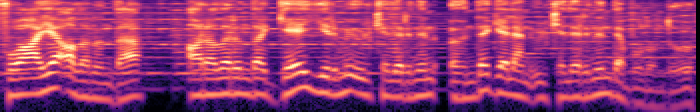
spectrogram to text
Fuaye alanında aralarında G20 ülkelerinin önde gelen ülkelerinin de bulunduğu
